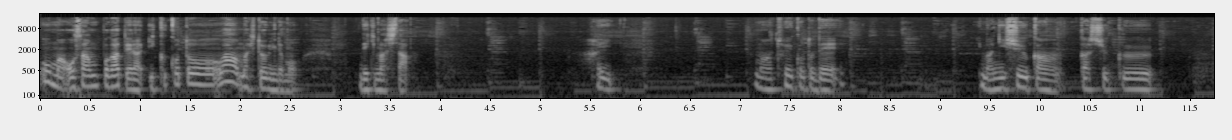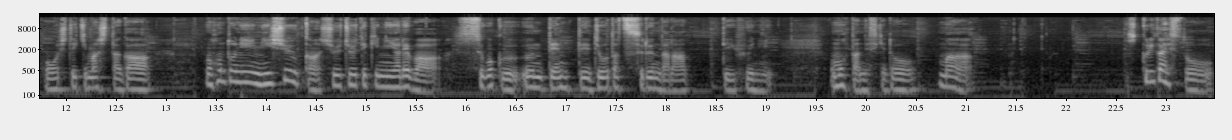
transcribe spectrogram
をまあお散歩がてら行くことはまあ一人でもできました。はい、まあということで今2週間合宿をしてきましたが本当に2週間集中的にやればすごく運転って上達するんだなっていうふうに思ったんですけどまあひっくり返すと、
